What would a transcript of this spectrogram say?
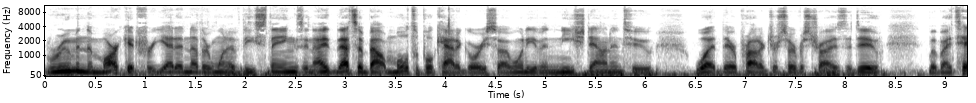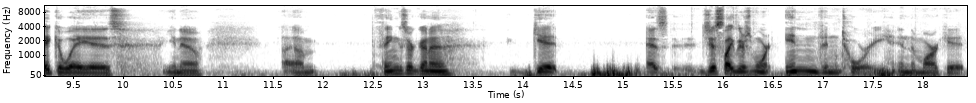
room in the market for yet another one of these things. And I, that's about multiple categories. So I won't even niche down into what their product or service tries to do. But my takeaway is, you know, um, things are going to get as just like there's more inventory in the market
